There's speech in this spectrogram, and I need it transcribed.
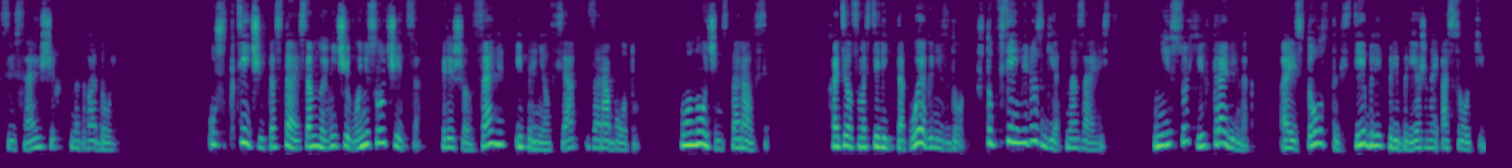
свисающих над водой. Уж в птичьей-то стае со мной ничего не случится, решил Саня и принялся за работу. Он очень старался. Хотел смастерить такое гнездо, чтоб всей мелюзге на зависть. Не из сухих травинок, а из толстых стеблей прибрежной осоки.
